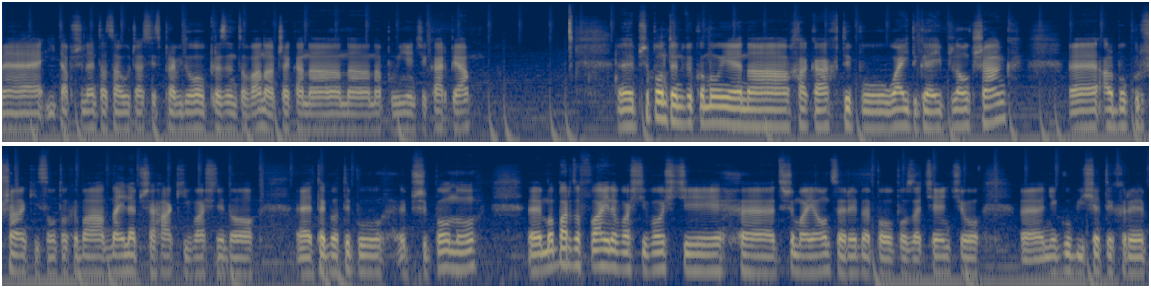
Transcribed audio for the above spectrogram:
e, i ta przynęta cały czas jest prawidłowo prezentowana, czeka na, na, na płynięcie karpia. E, Przypon ten wykonuje na hakach typu White Gape Longshank albo kurwszanki. Są to chyba najlepsze haki właśnie do e, tego typu e, przyponu. E, Ma bardzo fajne właściwości e, trzymające rybę po, po zacięciu. E, Nie gubi się tych ryb.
